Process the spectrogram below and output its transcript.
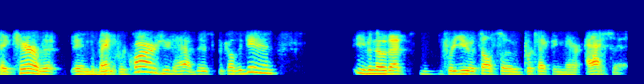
take care of it, and the bank requires you to have this because, again, even though that's for you, it's also protecting their asset.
